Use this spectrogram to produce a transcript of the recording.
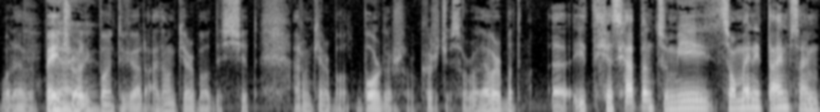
whatever patriotic yeah, point of view. I don't care about this shit. I don't care about borders or churches or whatever. But uh, it has happened to me so many times. I'm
